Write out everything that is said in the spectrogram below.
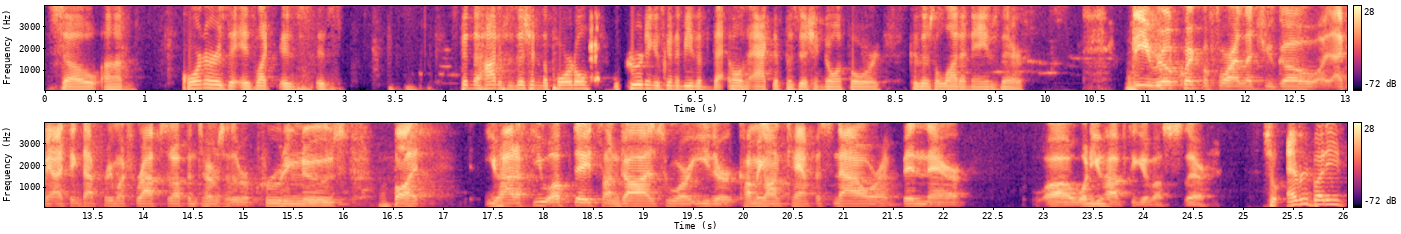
So um, corner is, is like is is it's been the hottest position in the portal. Recruiting is going to be the most active position going forward because there's a lot of names there. D, real quick before I let you go, I mean, I think that pretty much wraps it up in terms of the recruiting news. But you had a few updates on guys who are either coming on campus now or have been there. Uh, what do you have to give us there? So everybody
